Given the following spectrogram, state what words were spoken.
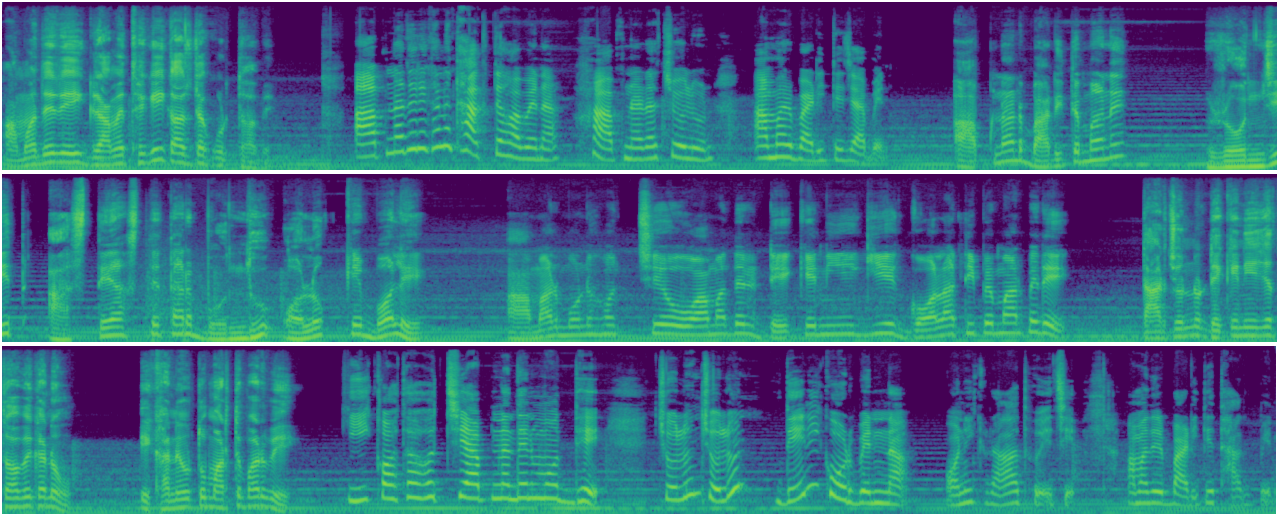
আমাদের এই গ্রামে থেকেই কাজটা করতে হবে। আপনাদের এখানে থাকতে হবে না। আপনারা চলুন আমার বাড়িতে যাবেন। আপনার বাড়িতে মানে? রঞ্জিত আস্তে আস্তে তার বন্ধু অলোককে বলে আমার মনে হচ্ছে ও আমাদের ডেকে নিয়ে গিয়ে গলা টিপে মারবে রে। তার জন্য ডেকে নিয়ে যেতে হবে কেন? এখানেও তো মারতে পারবে। কি কথা হচ্ছে আপনাদের মধ্যে? চলুন চলুন দেরি করবেন না। অনেক রাত হয়েছে আমাদের বাড়িতে থাকবেন।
